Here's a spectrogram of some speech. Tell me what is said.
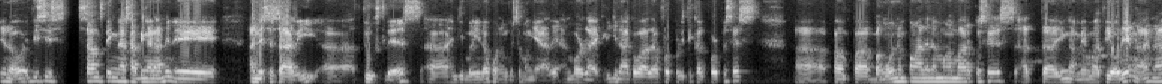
you know, this is something na sabi nga namin, eh, unnecessary, uh, toothless, uh, hindi malinaw kung anong gusto mangyari, and more likely, ginagawa lang for political purposes, uh, pampabango ng pangalan ng mga Marcoses, at uh, yun nga, may mga teorya nga na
